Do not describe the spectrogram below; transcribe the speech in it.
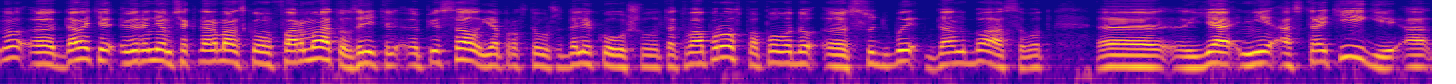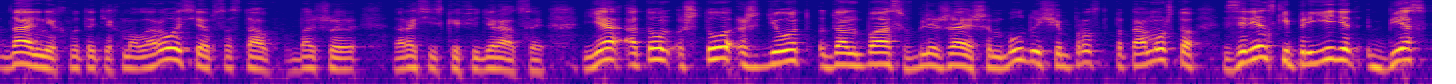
Ну, э, давайте вернемся к нормандскому формату. Зритель э, писал, я просто уже далеко ушел этот вопрос по поводу э, судьбы Донбасса. Вот э, я не о стратегии, а дальних вот этих Малороссия в состав Большой Российской Федерации. Я о том, что ждет Донбасс в ближайшем будущем, просто потому что Зеленский приедет без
